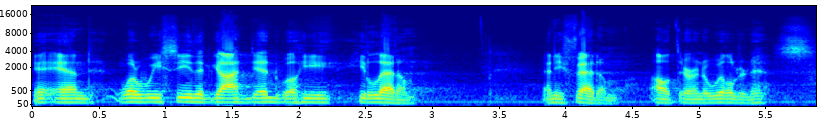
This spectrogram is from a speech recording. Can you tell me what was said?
And what we see that God did? Well, he, he led them and he fed them out there in the wilderness,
